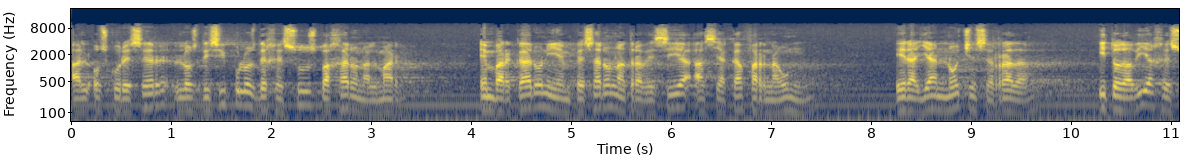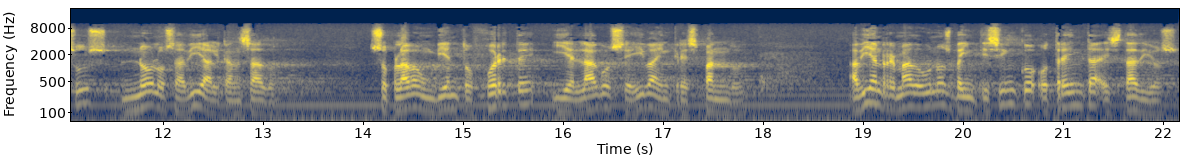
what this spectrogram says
Al oscurecer, los discípulos de Jesús bajaron al mar, embarcaron y empezaron la travesía hacia Cafarnaún. Era ya noche cerrada y todavía Jesús no los había alcanzado. Soplaba un viento fuerte y el lago se iba encrespando. Habían remado unos veinticinco o treinta estadios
